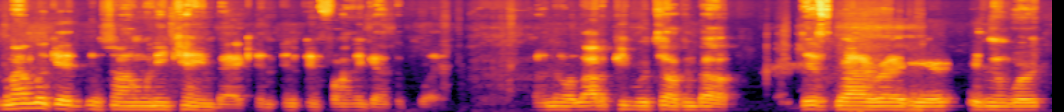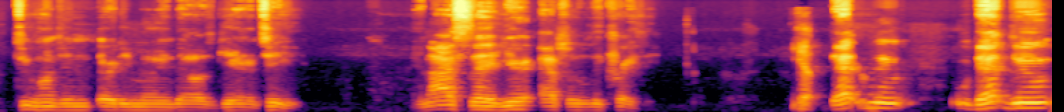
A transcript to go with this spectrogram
when I look at Deshaun when he came back and, and, and finally got to play, I know a lot of people were talking about this guy right here isn't worth $230 million guaranteed. And I said, you're absolutely crazy. Yep. That dude, that dude,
